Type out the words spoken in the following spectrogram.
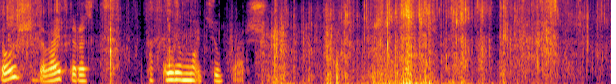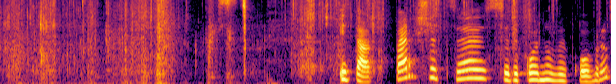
Тож, давайте розпакуємо цю першу. І так, перше це силиконовий коврик.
